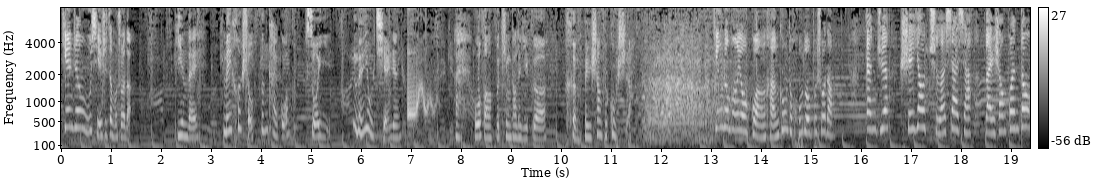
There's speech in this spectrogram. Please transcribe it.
天真无邪是这么说的，因为没和手分开过，所以没有前任。哎，我仿佛听到了一个很悲伤的故事啊。听众朋友，广寒宫的胡萝卜说道：“感觉谁要娶了夏夏，晚上关灯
